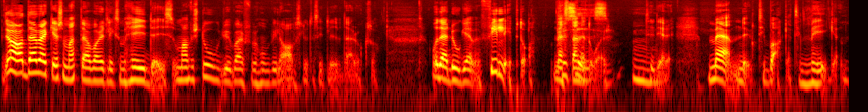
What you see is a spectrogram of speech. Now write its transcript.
ja, där verkar det som att det har varit liksom heydays. Och man förstod ju varför hon ville avsluta sitt liv där också. Och där dog även Philip då, nästan Precis. ett år mm. tidigare. Men nu tillbaka till Meghan.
